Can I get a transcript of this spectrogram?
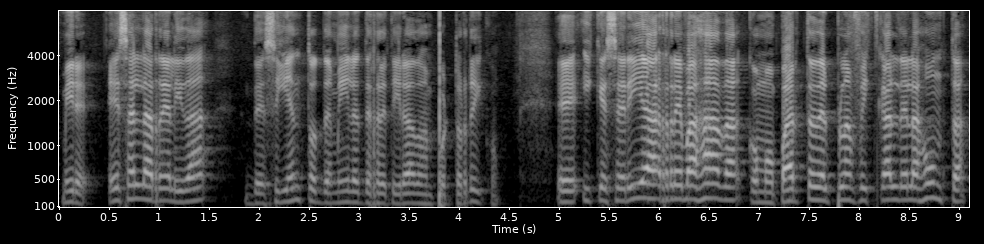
Mire, esa es la realidad de cientos de miles de retirados en Puerto Rico. Eh, y que sería rebajada como parte del plan fiscal de la Junta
